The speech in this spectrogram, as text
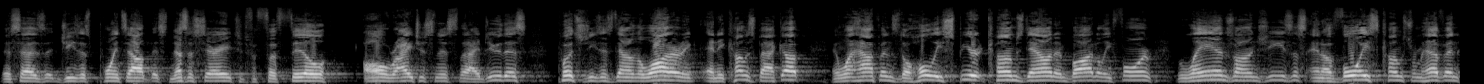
it says that Jesus points out it's necessary to f- fulfill all righteousness that I do this, puts Jesus down in the water, and he, and he comes back up. And what happens? The Holy Spirit comes down in bodily form, lands on Jesus, and a voice comes from heaven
